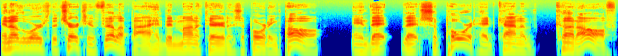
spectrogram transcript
In other words, the church in Philippi had been monetarily supporting Paul, and that, that support had kind of cut off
